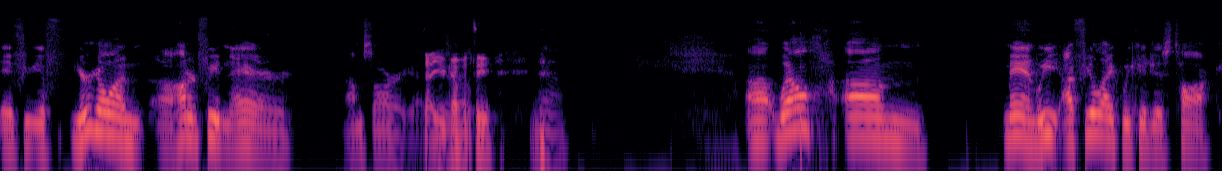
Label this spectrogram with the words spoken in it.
if you if you're going hundred feet in the air, I'm sorry. now your you cup know, of tea. yeah. Uh, well, um, man, we I feel like we could just talk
